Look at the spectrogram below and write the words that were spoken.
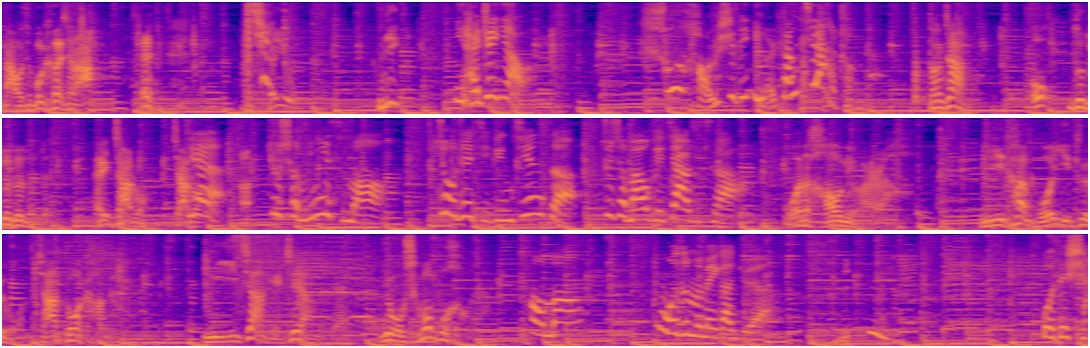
那我就不客气了啊！哎呦，你你还真要？说好了是给女儿当嫁妆的。当嫁妆？哦，对对对对对，哎，嫁妆嫁妆。爹，这什么意思嘛？就这几锭金子，就想把我给嫁出去啊？我的好女儿啊，你看博弈对我们家多慷慨，你嫁给这样的人有什么不好的？好吗？我怎么没感觉？嗯，我的傻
